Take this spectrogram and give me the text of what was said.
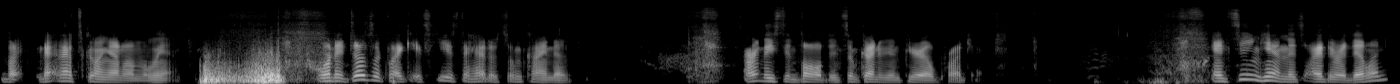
But that, that's going out on the limb. What it does look like is he is the head of some kind of, or at least involved in some kind of Imperial project. And seeing him as either a villain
